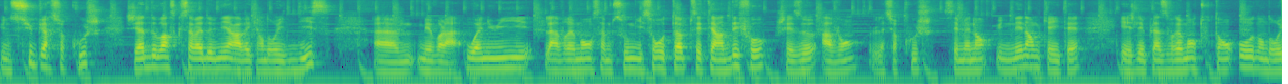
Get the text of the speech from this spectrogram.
une super surcouche. J'ai hâte de voir ce que ça va devenir avec Android 10. Euh, mais voilà, One UI, là vraiment Samsung, ils sont au top. C'était un défaut chez eux avant, la surcouche. C'est maintenant une énorme qualité et je les place vraiment tout en haut d'Android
